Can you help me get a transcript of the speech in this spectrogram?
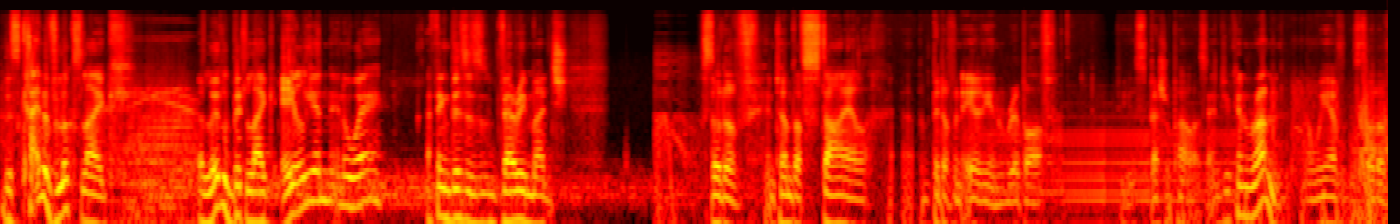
This kind of looks like a little bit like Alien in a way. I think this is very much sort of, in terms of style, a bit of an Alien ripoff special powers. And you can run. We have sort of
